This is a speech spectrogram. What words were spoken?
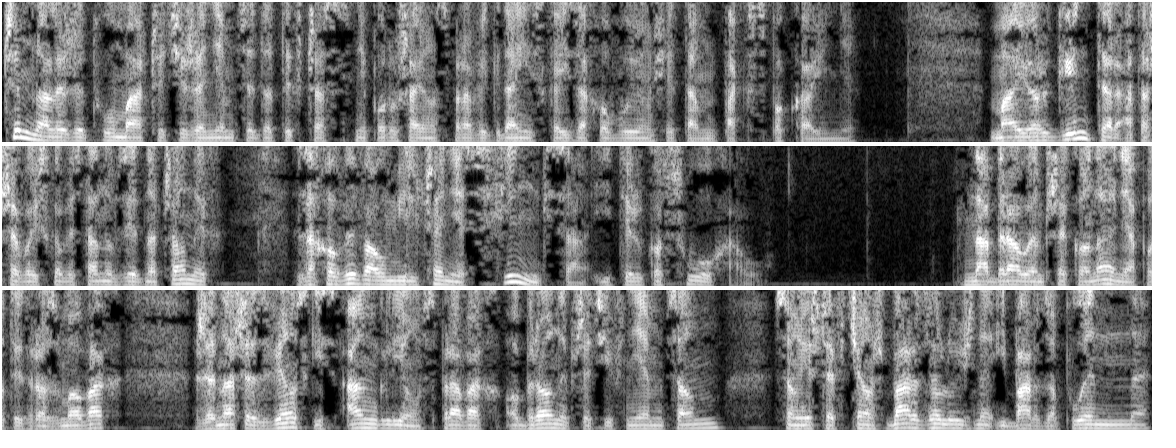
czym należy tłumaczyć, że Niemcy dotychczas nie poruszają sprawy Gdańska i zachowują się tam tak spokojnie. Major Günther, atasze wojskowy Stanów Zjednoczonych, zachowywał milczenie Sfinksa i tylko słuchał. Nabrałem przekonania po tych rozmowach, że nasze związki z Anglią w sprawach obrony przeciw Niemcom są jeszcze wciąż bardzo luźne i bardzo płynne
